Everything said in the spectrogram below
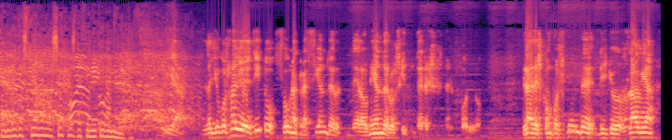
cuando ellos cierren los ojos definitivamente. La Yugoslavia de Tito fue una creación de, la unión de los intereses del pueblo. La descomposición de, Yugoslavia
